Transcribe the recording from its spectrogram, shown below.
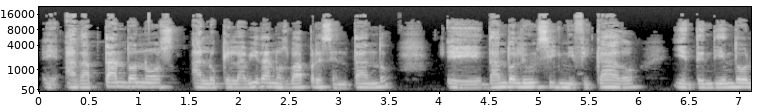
eh, adaptándonos a lo que la vida nos va presentando, eh, dándole un significado y entendiendo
